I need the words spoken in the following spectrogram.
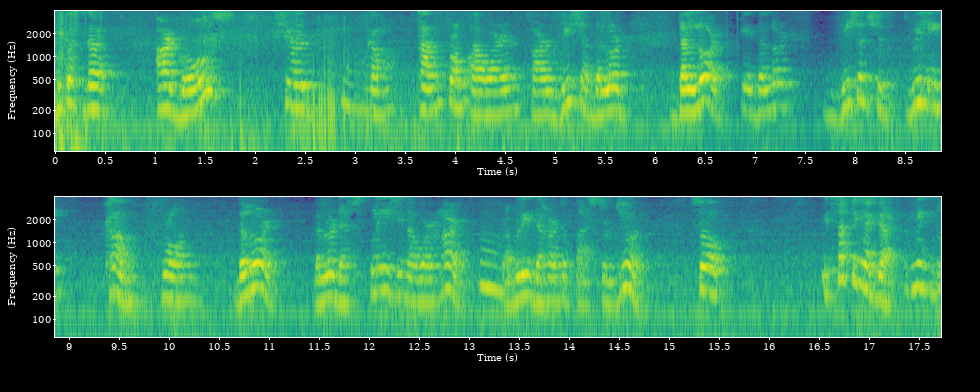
because the our goals should come come from our our vision. The Lord, the Lord, okay, the Lord vision should really come from the Lord. The Lord has placed in our heart, hmm. probably in the heart of Pastor June. So it's something like that. I mean,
